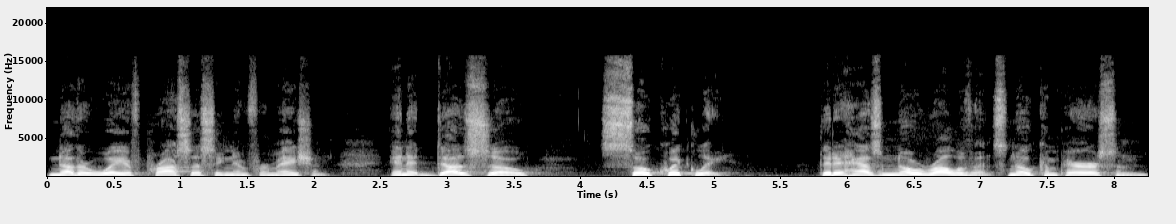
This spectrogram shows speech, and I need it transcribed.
another way of processing information. And it does so so quickly that it has no relevance, no comparison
